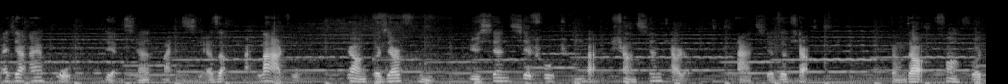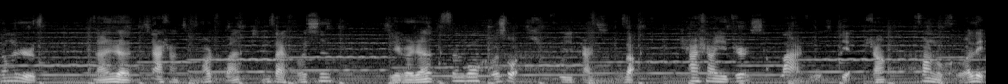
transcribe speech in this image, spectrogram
挨家挨户点钱买茄子、买蜡烛。让各家妇女预先切出成百上千片的大茄子片儿，等到放河灯日子，男人架上几条船停在河心，几个人分工合作取出一片茄子，插上一支小蜡烛，点上，放入河里。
